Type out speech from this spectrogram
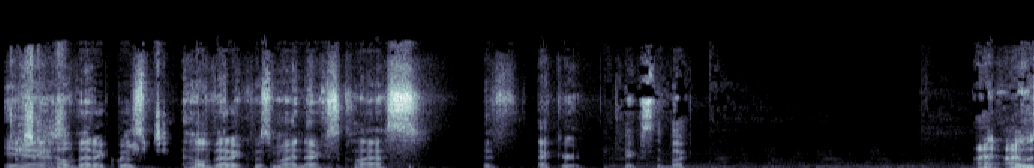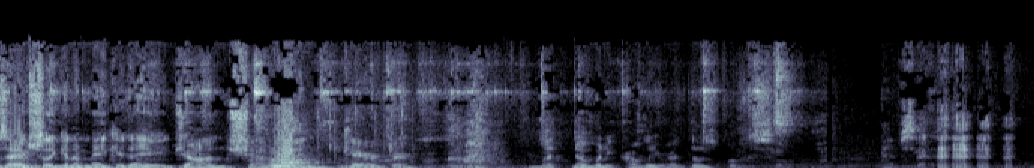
Yeah, Those guys are Helvetic was. Helvetic was my next class. If Eckert kicks the bucket. I, I was actually going to make it a John Shadowman character, but nobody probably read those books, so I have sad.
